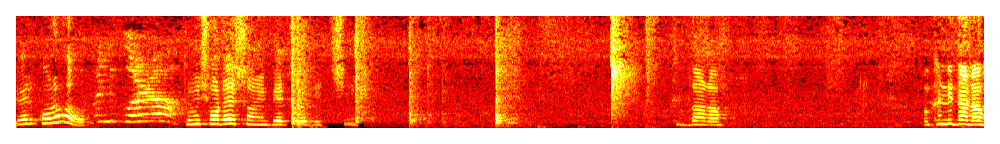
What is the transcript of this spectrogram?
বের করো? তুমি সরে এসো আমি বের করে দিচ্ছি। দাঁড়াও। ওখানে দাঁড়াও।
